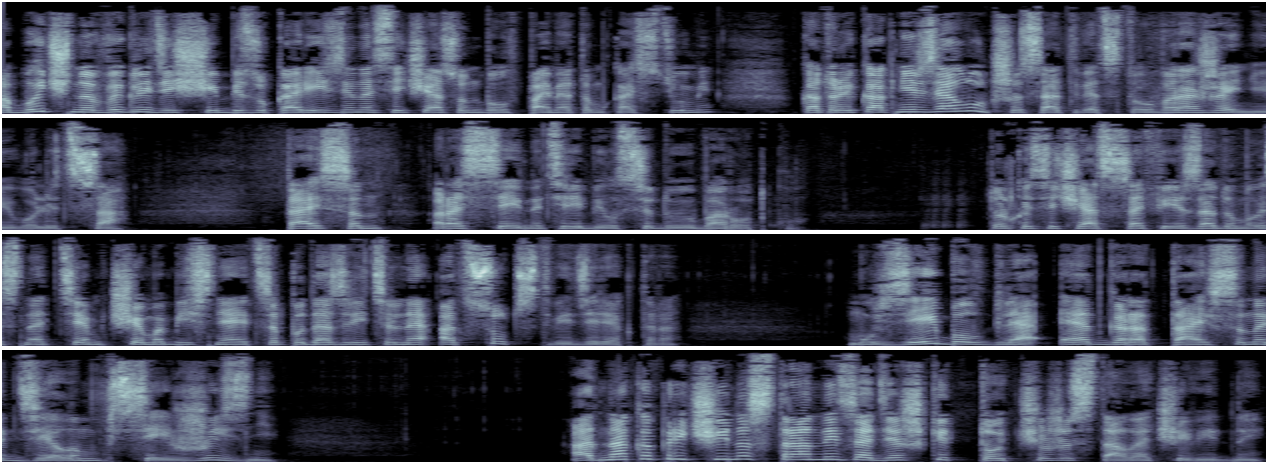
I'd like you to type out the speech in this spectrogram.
Обычно выглядящий безукоризненно, сейчас он был в помятом костюме, который как нельзя лучше соответствовал выражению его лица. Тайсон рассеянно теребил седую бородку. Только сейчас София задумалась над тем, чем объясняется подозрительное отсутствие директора. Музей был для Эдгара Тайсона делом всей жизни. Однако причина странной задержки тотчас же стала очевидной.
